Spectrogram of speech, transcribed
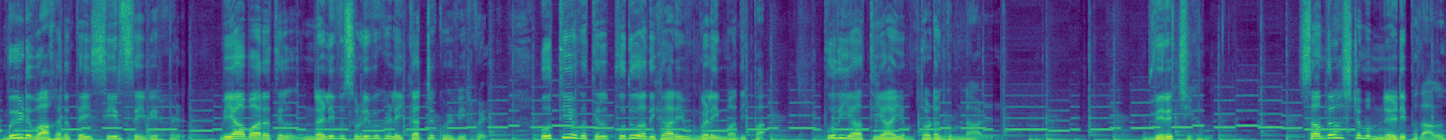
வீடு வாகனத்தை சீர் செய்வீர்கள். வியாபாரத்தில் நெளிவு சுழிவுகளை கற்றுக்கொள்வீர்கள். உத்தியோகத்தில் புது அதிகாரி உங்களை மதிப்பார். புதிய அத்தியாயம் தொடங்கும் நாள். விருச்சிகம். சந்திராஷ்டமம் நீடிப்பதால்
